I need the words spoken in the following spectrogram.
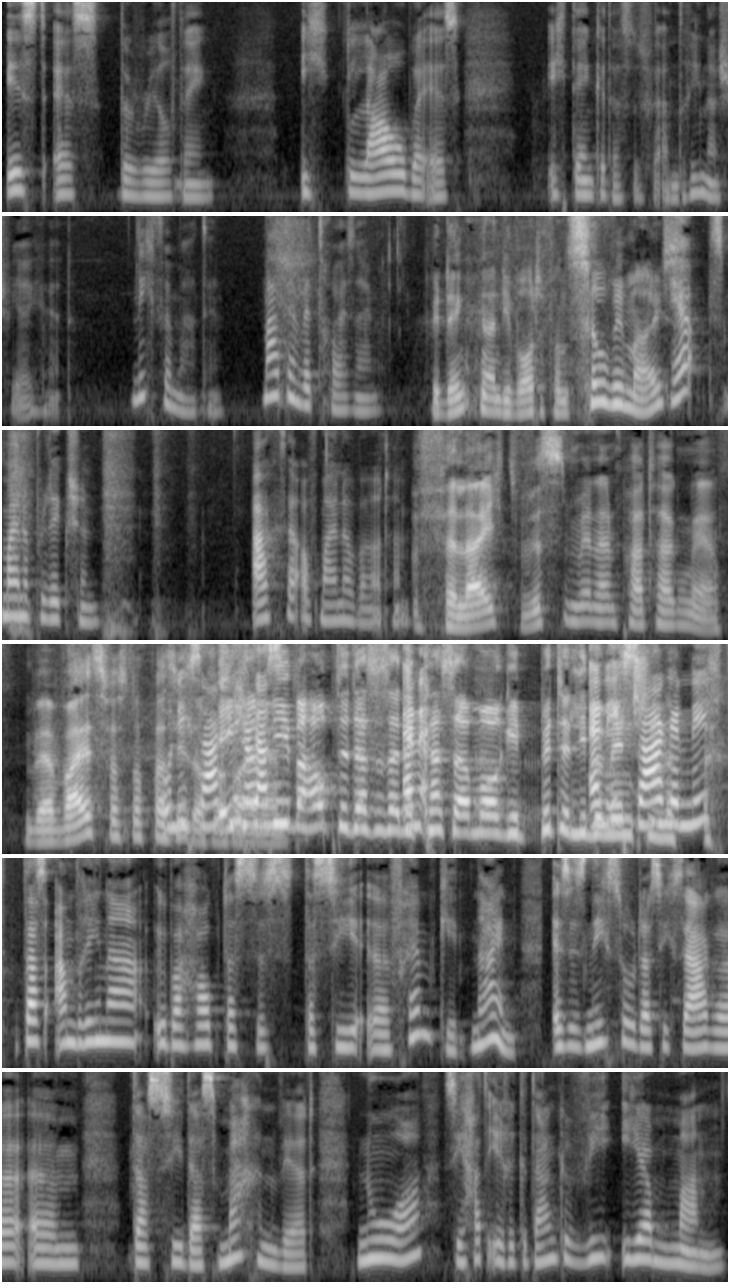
ist es the real thing. Ich glaube es. Ich denke, dass es für Andrina schwierig wird. Nicht für Martin. Martin wird treu sein. Wir denken an die Worte von Sylvie Mais. Ja, das ist meine Prediction. Achte auf meine Wörter. Vielleicht wissen wir in ein paar Tagen mehr. Wer weiß, was noch passiert. ich sage Ich habe nie behauptet, dass es eine Eine- Casa Amor gibt. Bitte, liebe Und ich Menschen. sage nicht, dass Andrina überhaupt, dass, es, dass sie äh, fremd geht. Nein, es ist nicht so, dass ich sage, ähm, dass sie das machen wird. Nur, sie hat ihre Gedanken, wie ihr Mann,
